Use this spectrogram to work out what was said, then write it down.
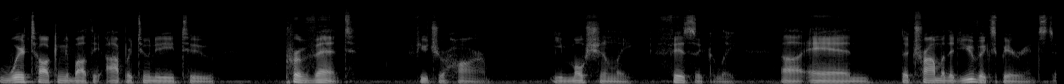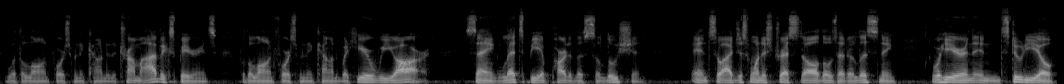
We're talking about the opportunity to prevent future harm, emotionally, physically, uh, and the trauma that you've experienced with a law enforcement encounter, the trauma I've experienced with a law enforcement encounter. But here we are saying, let's be a part of the solution. And so I just want to stress to all those that are listening, we're here in, in studio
